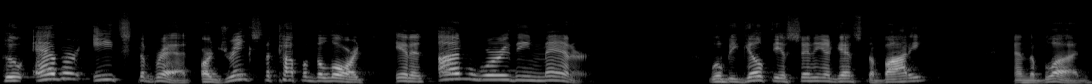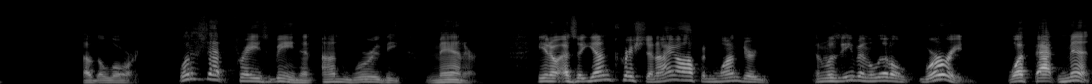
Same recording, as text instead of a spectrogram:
whoever eats the bread or drinks the cup of the Lord in an unworthy manner will be guilty of sinning against the body and the blood of the Lord. What does that phrase mean, an unworthy manner? You know, as a young Christian, I often wondered and was even a little worried what that meant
